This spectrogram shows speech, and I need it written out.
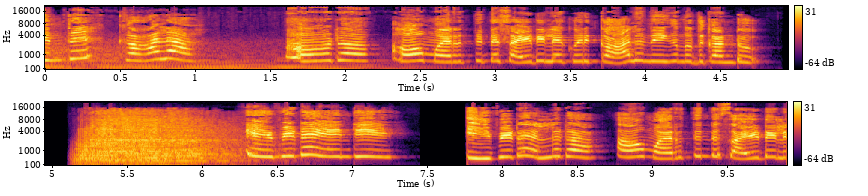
എന്തേ? കാലാ? ആടാ ആ മരത്തിന്റെ സൈഡിലേക്ക് ഒരു കാൽ നീങ്ങുന്നത് കണ്ടു. എവിടെ ഏന്റി? ഇവിടെ അല്ലടാ ആ മരത്തിന്റെ സൈഡിൽ.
